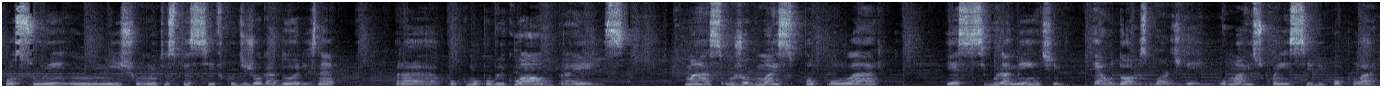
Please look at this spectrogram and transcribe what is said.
possuem um nicho muito específico de jogadores, né? Pra, como público-alvo para eles. Mas o jogo mais popular, esse seguramente é o Dogs Board Game, o mais conhecido e popular.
